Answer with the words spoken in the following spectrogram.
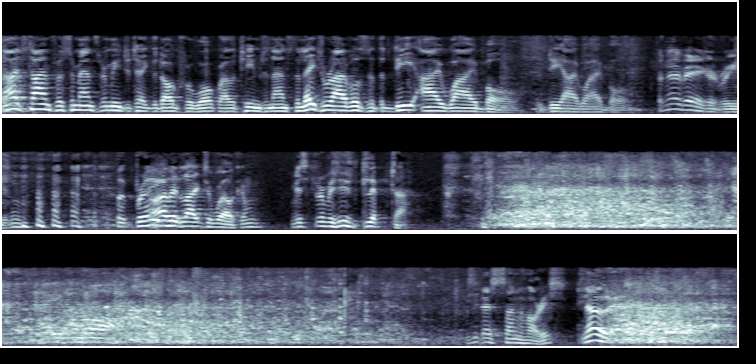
now it's time for Samantha and me to take the dog for a walk while the teams announce the late arrivals at the DIY ball. The DIY ball. For no very good reason. but brave I would like to welcome Mr. and Mrs. Glipter. Is it their son Horace? No.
